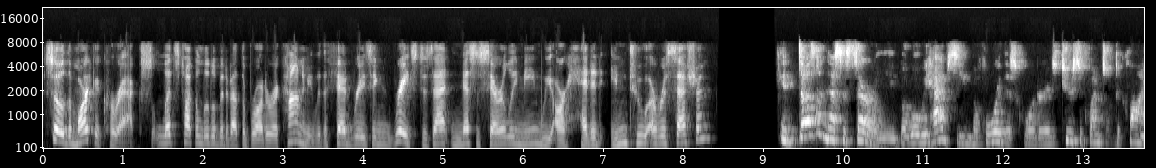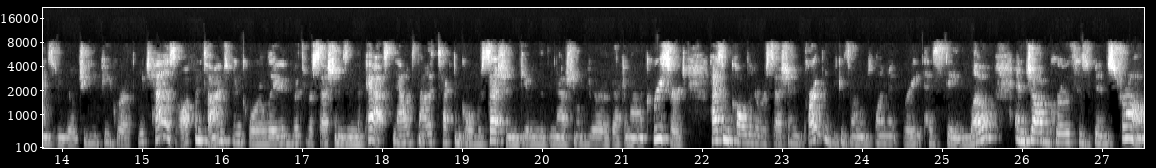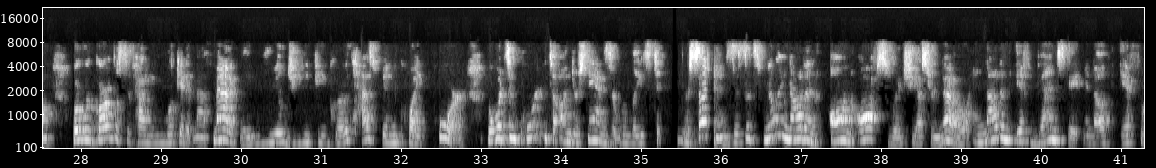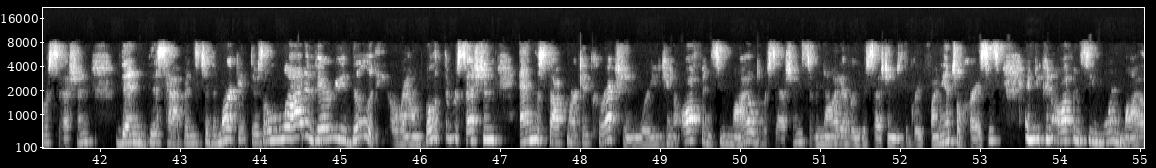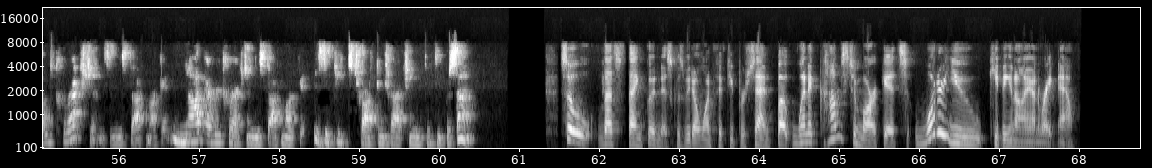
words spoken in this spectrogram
So the market corrects. Let's talk a little bit about the broader economy. With the Fed raising rates, does that necessarily mean we are headed into a recession? It doesn't necessarily, but what we have seen before this quarter is two sequential declines in real GDP growth, which has oftentimes been correlated with recessions in the past. Now, it's not a technical recession, given that the National Bureau of Economic Research hasn't called it a recession, partly because unemployment rate has stayed low and job growth has been strong. But regardless of how you look at it mathematically, real GDP growth has been quite poor. But what's important to understand as it relates to recessions is it's really not an on off switch, yes or no and not an if then statement of if recession, then this happens to the market. There's a lot of variability around both the recession and the stock market correction, where you can often see mild recessions. So, not every recession is the great financial crisis. And you can often see more mild corrections in the stock market. Not every correction in the stock market is a peak to trough contraction of 50%. So that's thank goodness because we don't want 50%. But when it comes to markets, what are you keeping an eye on right now?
